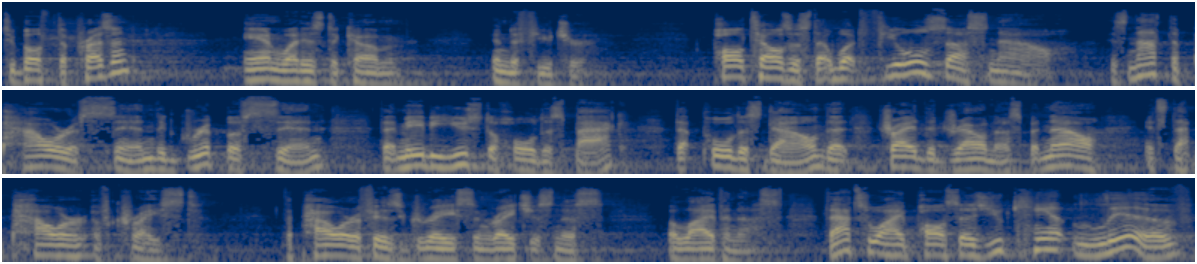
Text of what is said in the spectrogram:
to both the present and what is to come in the future. Paul tells us that what fuels us now is not the power of sin, the grip of sin, that maybe used to hold us back, that pulled us down, that tried to drown us, but now it's that power of Christ, the power of His grace and righteousness alive in us. That's why Paul says you can't live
